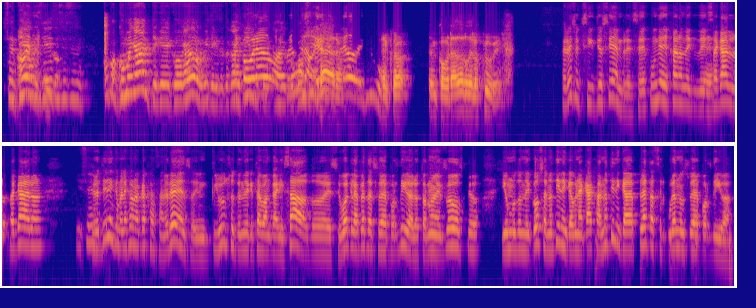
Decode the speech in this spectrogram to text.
Se entiende, sí, sí, sí, sí. Como, como era antes, que el cobrador, viste, que te tocaba el, cobrador, pero bueno, era el empleado del club. El, cobrador de los clubes. Pero eso existió siempre. Se un día dejaron de, de sacarlo, lo sacaron. Pero tienen que manejar una caja de San Lorenzo, incluso tendría que estar bancarizado todo eso, igual que la plata de Ciudad Deportiva, los torneos de socios y un montón de cosas, no tiene que haber una caja, no tiene que haber plata circulando en Ciudad Deportiva.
